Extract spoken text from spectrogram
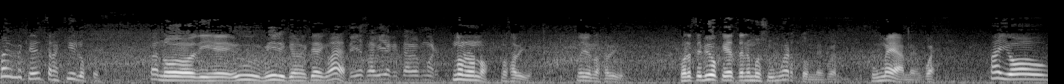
va, y me quedé tranquilo, pues. Va, No dije, uy, mire, que me quede. ¿Usted ya sabía que estaba muerto? No, no, no, no sabía. No, yo no sabía. Ponete vivo que ya tenemos un muerto, me fue. Un mea, me fue. Ah, yo,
